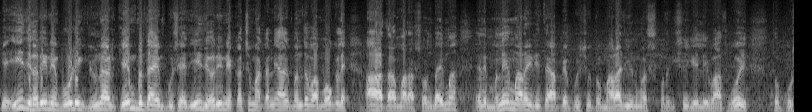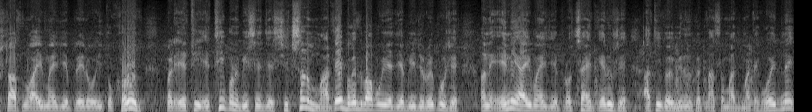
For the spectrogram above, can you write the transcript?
કે એ જ હરીને બોર્ડિંગ જુનાગઢ કેમ બધા એમ પૂછે છે? એ જ હરીને કચ્છમાં કન્યા બંધવા મોકલે. આ હતા અમારા સોનબાઈમાં. એટલે મને મારી રીતે આપે પૂછ્યું, તો મારા જીવનમાં સ્પર્શી ગયેલી વાત હોય તો પુરુષાર્થનું આઈમાં જે પ્રેરો એ તો ખરું જ. પણ એથી એથી પણ વિશે જે શિક્ષણ માટે ભગત બાપુએ જે બીજ રોપ્યું છે અને એને આઈમાં જે પ્રોત્સાહિત કર્યું છે, આથી કોઈ વિરુદ્ધ ઘટના સમાજ માટે હોય જ નહીં.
